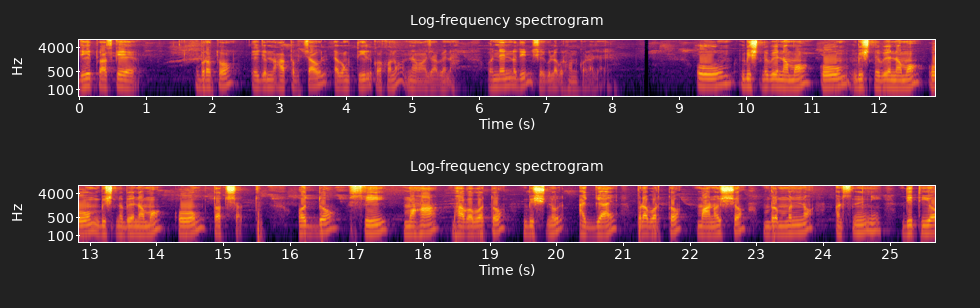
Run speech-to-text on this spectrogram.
যেহেতু আজকে ব্রত, এই জন্য আতপ চাউল এবং তিল কখনো নেওয়া যাবে না। অন্যান্য দিন সেগুলো গ্রহণ করা যায়। ওম বিষ্ণুবে নম, ওম বিষ্ণুবে নম, ওম বিষ্ণুবে নম, ওম তৎসৎ। অদ্য শ্রী মহাভাগবত বিষ্ণুর আজ্ঞায় প্রবর্ত মানস্য ব্রহ্মণ্য অস্মি দ্বিতীয়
